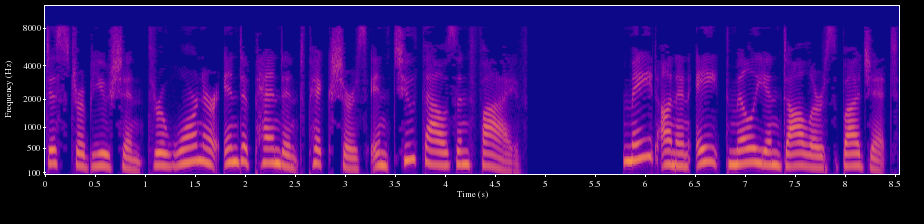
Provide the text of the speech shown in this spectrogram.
distribution through Warner Independent Pictures in 2005. Made on an $8 million budget,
